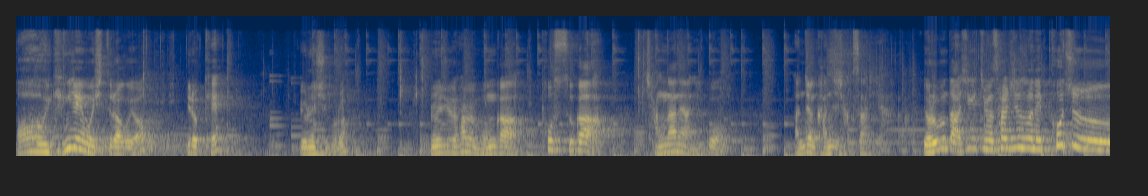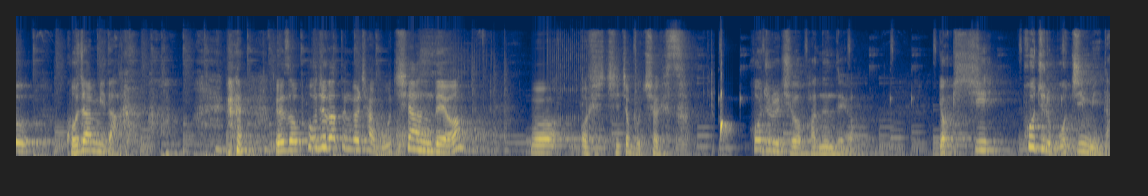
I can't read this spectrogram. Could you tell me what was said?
어 굉장히 멋있더라고요. 이렇게 이런 식으로 이런 식으로 하면 뭔가 포스가 장난이 아니고 완전 간지 작살이야. 여러분도 아시겠지만 살신손이 포즈 고자입니다. 그래서 포즈 같은 걸 잘 못 취하는데요. 뭐 어, 진짜 못 취하겠어. 포즈를 지어 봤는데요. 역시 포즈를 못 찝니다.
